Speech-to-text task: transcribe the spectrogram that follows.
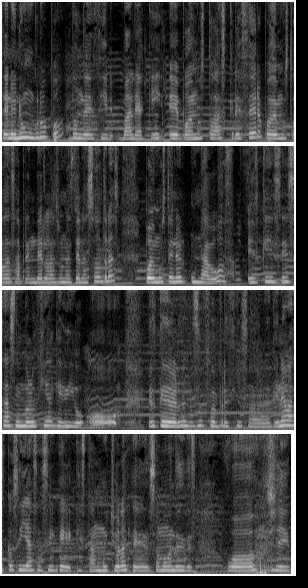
tener un grupo donde decir, vale, aquí eh, podemos todas crecer, podemos todas aprender las unas de las otras, podemos tener una voz. Es que es esa simbología que digo, oh, es que de verdad eso fue precioso, la verdad. Tiene más cosillas así que, que están muy chulas, que son momentos que dices, wow, shit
